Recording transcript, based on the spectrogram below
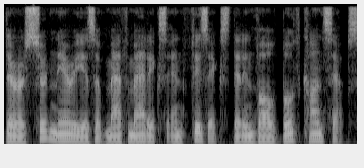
there are certain areas of mathematics and physics that involve both concepts,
